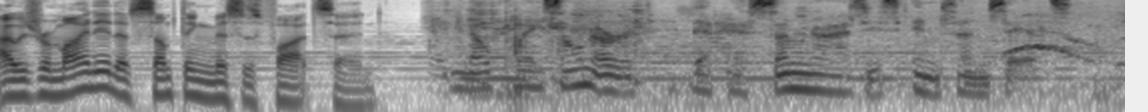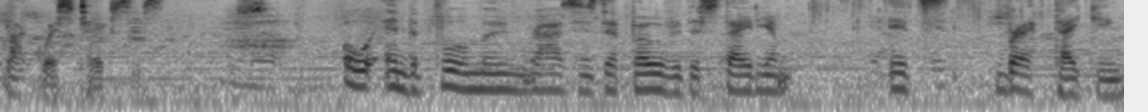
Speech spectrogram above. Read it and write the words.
I was reminded of something Mrs. Fott said. No place on earth that has sunrises and sunsets like West Texas. Oh, and the full moon rises up over the stadium. It's breathtaking.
